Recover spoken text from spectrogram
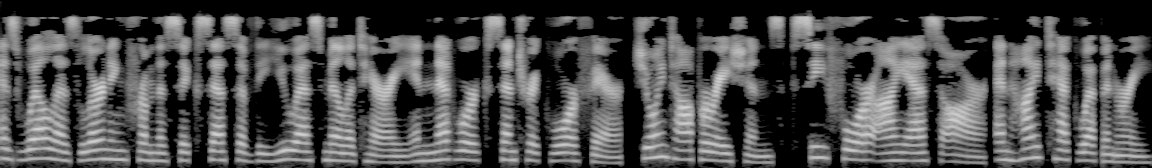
as well as learning from the success of the U.S. military in network-centric warfare, joint operations C4ISR, and high-tech weaponry.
